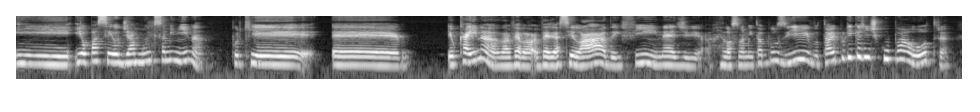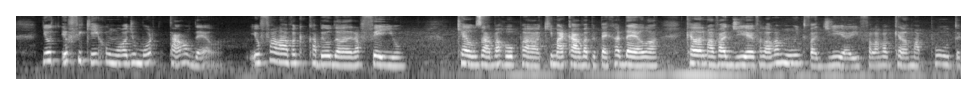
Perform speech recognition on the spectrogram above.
e, e eu passei a odiar muito essa menina, porque é, eu caí na, na velha, velha cilada, enfim, né, de relacionamento abusivo e tal. E por que, que a gente culpa a outra? E eu, eu fiquei com um ódio mortal dela. Eu falava que o cabelo dela era feio, que ela usava roupa que marcava a pepeca dela, que ela era uma vadia. Eu falava muito vadia e falava que ela era uma puta,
